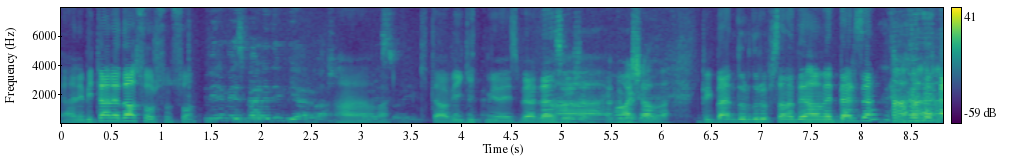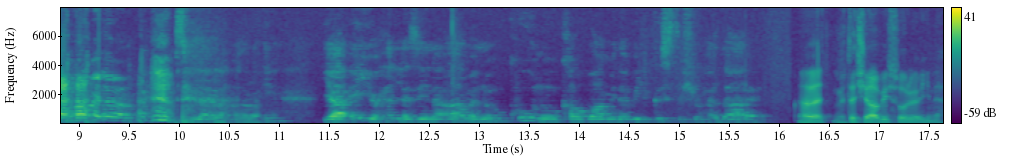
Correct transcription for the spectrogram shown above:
Yani bir tane daha sorsun son. Benim ezberlediğim bir yer var. Ha, bak, sorayım. Kitabı gitmiyor ezberden soracağım. Hadi maşallah. Bakalım. Ben durdurup sana devam et dersen. Bismillahirrahmanirrahim. Ya eyyühellezine amenu kunu kavvamine bil kıstı şuhedâe. Evet, müteşabih soruyor yine.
